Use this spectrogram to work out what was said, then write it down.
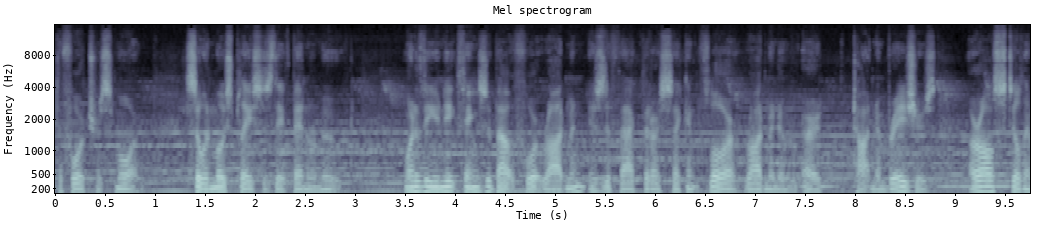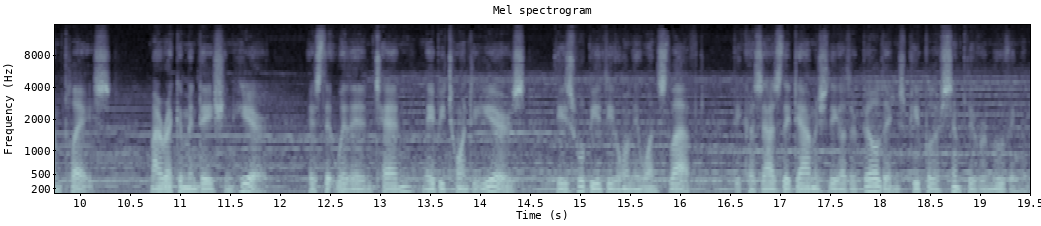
the fortress more. So in most places they've been removed. One of the unique things about Fort Rodman is the fact that our second floor Rodman or Totten embrasures are all still in place. My recommendation here is that within 10, maybe 20 years, these will be the only ones left, because as they damage the other buildings, people are simply removing them.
